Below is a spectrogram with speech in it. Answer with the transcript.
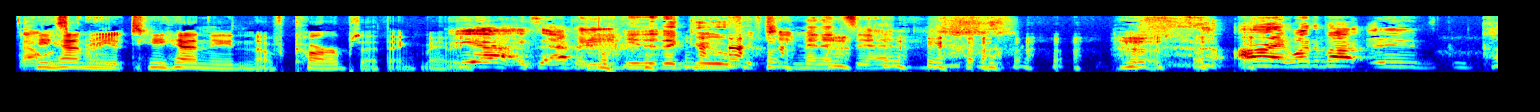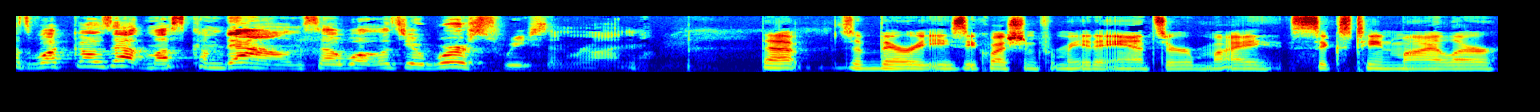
that he was hadn't great. he hadn't eaten enough carbs, I think, maybe. Yeah, exactly. He needed a goo 15 minutes in. All right. What about because uh, what goes up must come down. So, what was your worst recent run? That's a very easy question for me to answer. My 16 miler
